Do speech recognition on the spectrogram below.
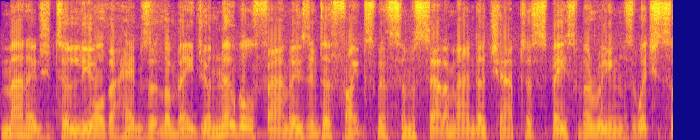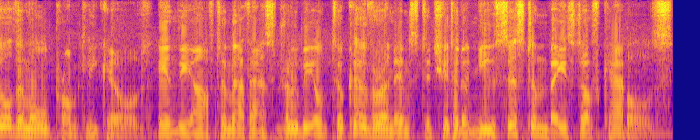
managed to lure the heads of the major noble families into fights with some Salamander chapter space marines which saw them all promptly killed. In the aftermath Asdrubael took over and instituted a new system based off Cabals,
